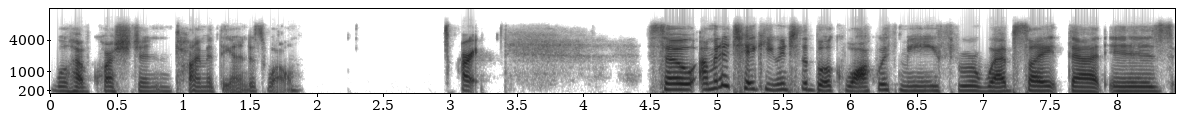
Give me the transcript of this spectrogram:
we'll have question time at the end as well. All right. So I'm going to take you into the book Walk With Me through a website that is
